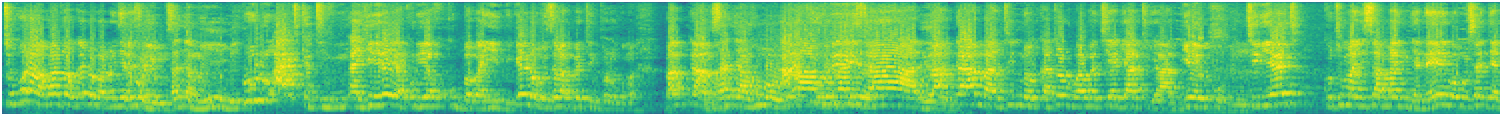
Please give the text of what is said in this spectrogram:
kyobola abantu agenda obanonyeremusajja muyimbi bulu ati kati era yakulira kukuba bayimbi. Genda obuze bapeti mpologoma. Bagambauliza bagamba nti no katolubwama kiyali atuyambyeko. Kiri eki? Kutumanyisa amannya. Naye ngaomusajja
